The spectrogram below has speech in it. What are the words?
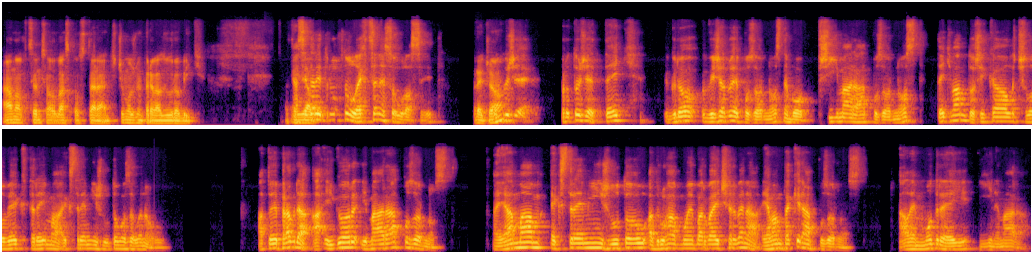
áno, chcem sa o vás postarať, čo môžeme pre vás urobiť. Já si tady trůfnu lehce nesouhlasit. Prečo? Protože, protože teď, kdo vyžaduje pozornost nebo přijímá rád pozornost, teď vám to říkal člověk, který má extrémní žlutou a zelenou. A to je pravda. A Igor má rád pozornost. A já mám extrémní žlutou a druhá moje barva je červená. Já mám taky rád pozornost. Ale modrej ji nemá rád.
